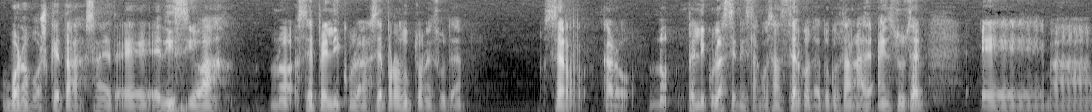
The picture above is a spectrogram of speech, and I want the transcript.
bueno, mosketa, zanet, e, edizioa, no, ze pelikula, ze produktu nahi zuten. Zer, karo, no, pelikula zen izango zen, zer kontatuko zen. Hain zuzen, e, ba,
